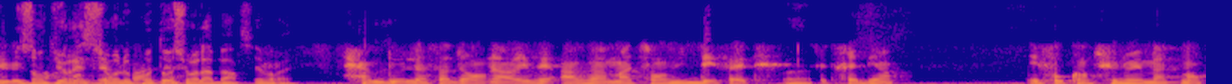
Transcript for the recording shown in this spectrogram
ils ont duré sur le poteau, sur la barre, c'est vrai. Alhamdoulilah, ça on est arrivé à 20 matchs sans défaite. Ouais. C'est très bien. Il faut continuer maintenant.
